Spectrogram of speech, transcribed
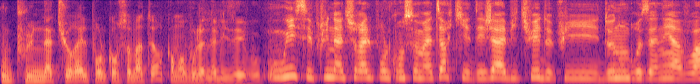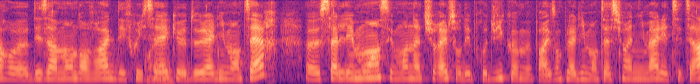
ou plus naturel pour le consommateur? Comment vous l'analysez, vous? Oui, c'est plus naturel pour le consommateur qui est déjà habitué depuis de nombreuses années à avoir euh, des amandes en vrac, des fruits secs, de l'alimentaire. Euh, ça l'est moins, c'est moins naturel sur des produits comme par exemple l'alimentation animale, etc.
